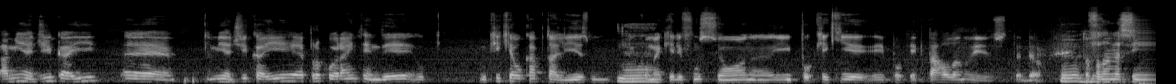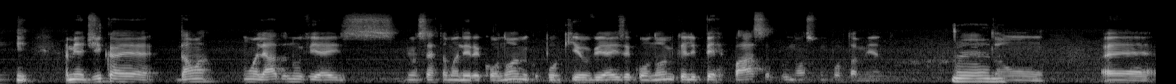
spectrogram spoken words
a minha dica aí. É, a minha dica aí é procurar entender o o que, que é o capitalismo, é. como é que ele funciona e por que que e por que que tá rolando isso, entendeu? Uhum. Tô falando assim, a minha dica é dar uma, uma olhada no viés de uma certa maneira econômico, porque o viés econômico ele perpassa para o nosso comportamento. É. Né? Então é,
